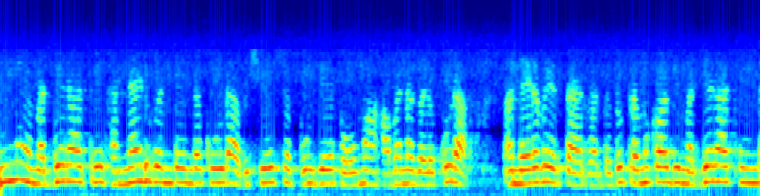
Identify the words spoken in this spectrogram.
ನಿನ್ನೆ ಮಧ್ಯರಾತ್ರಿ ಹನ್ನೆರಡು ಗಂಟೆಯಿಂದ ಕೂಡ ವಿಶೇಷ ಪೂಜೆ, ಹೋಮ, ಹವನಗಳು ಕೂಡ ನೆರವೇರ್ತಾ ಇರುವಂತದ್ದು ಪ್ರಮುಖವಾಗಿ ಮಧ್ಯರಾತ್ರಿಯಿಂದ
